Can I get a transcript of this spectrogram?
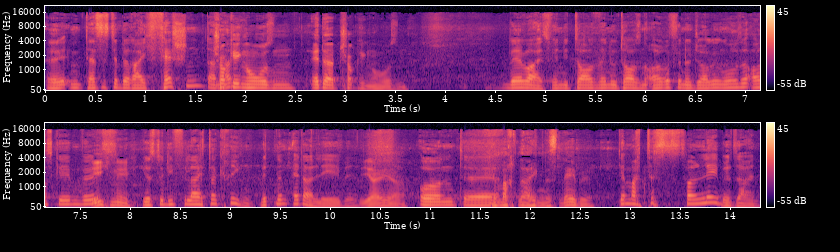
Äh, das ist der Bereich Fashion. Dann Jogginghosen, Edda Jogginghosen. Wer weiß, wenn, die, wenn du 1000 Euro für eine Jogginghose ausgeben willst, ich nicht. wirst du die vielleicht da kriegen. Mit einem Edda-Label. Ja, ja. Und, äh, der macht ein eigenes Label. Der macht, das soll ein Label sein.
